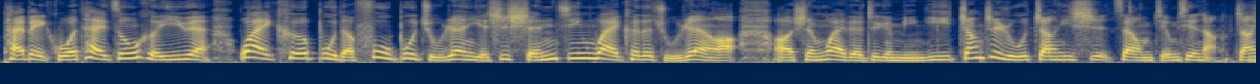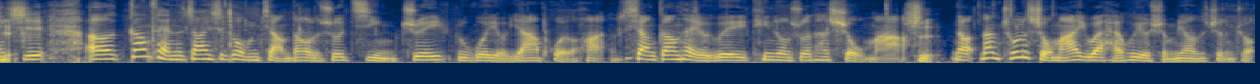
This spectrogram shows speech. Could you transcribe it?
台北国泰综合医院外科部的副部主任，也是神经外科的主任哦。呃，神外的这个名医张志如张医师在我们节目现场。张医师，呃，刚才呢张医师跟我们讲到了说，颈椎如果有压迫的话，像刚才有一位听众说他手麻，是那那除了手麻以外，还会有什么样的症状？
